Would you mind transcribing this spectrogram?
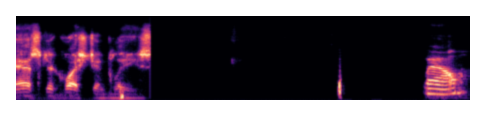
ask your question, please. Well,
